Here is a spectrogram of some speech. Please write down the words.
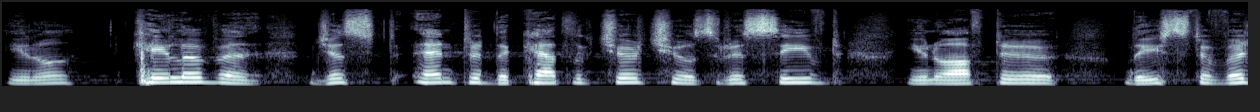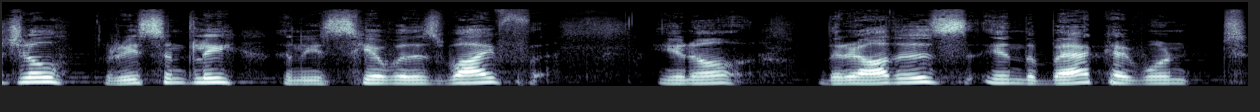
you know, Caleb uh, just entered the Catholic Church. He was received, you know, after the Easter Vigil recently, and he's here with his wife. You know, there are others in the back. I won't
